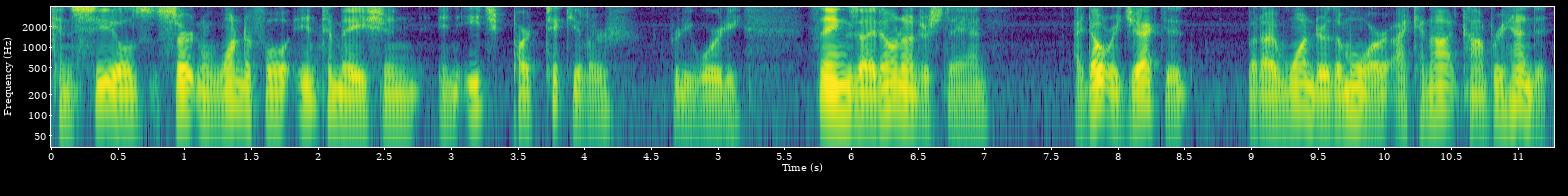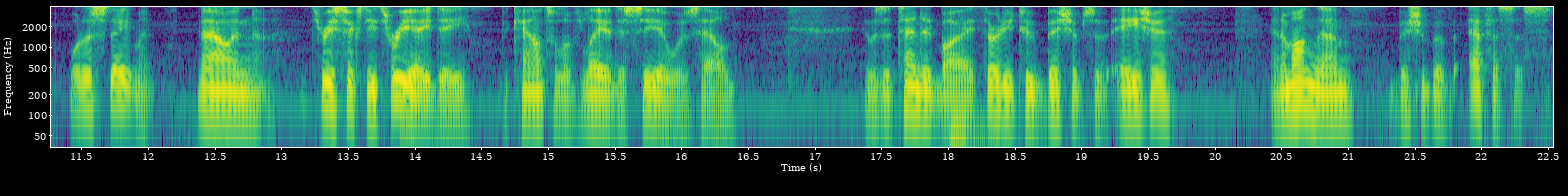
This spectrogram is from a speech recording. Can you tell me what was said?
conceals certain wonderful intimation in each particular, pretty wordy, things I don't understand. I don't reject it, but I wonder the more I cannot comprehend it. What a statement. Now, in 363 AD, the Council of Laodicea was held. It was attended by 32 bishops of Asia, and among them, Bishop of Ephesus.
